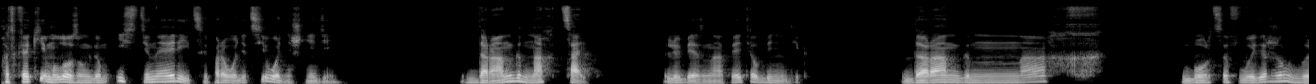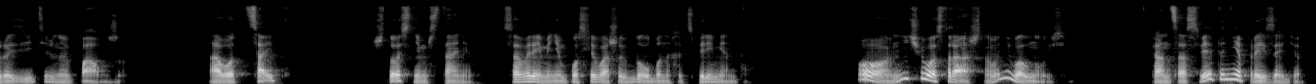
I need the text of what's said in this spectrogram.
Под каким лозунгом истинные арийцы проводят сегодняшний день? «Даранг нах цайт», — любезно ответил Бенедикт. «Даранг нах...» Бурцев выдержал выразительную паузу. «А вот цайт? Что с ним станет со временем после ваших долбанных экспериментов?» «О, ничего страшного, не волнуйся. Конца света не произойдет.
